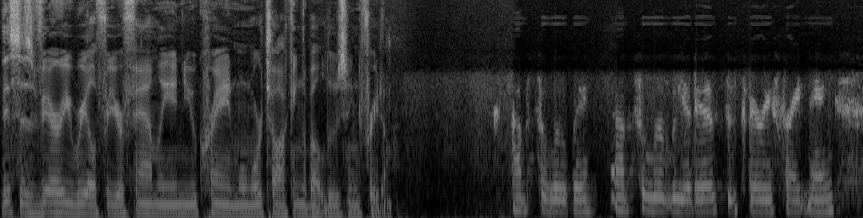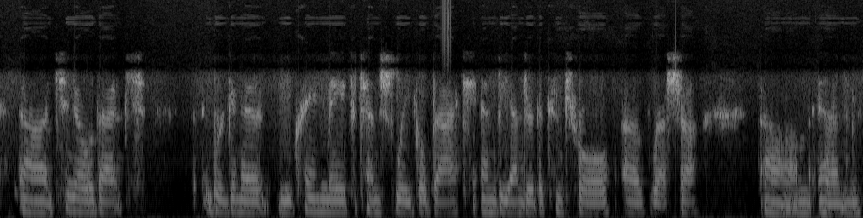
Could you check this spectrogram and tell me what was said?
this is very real for your family in Ukraine when we're talking about losing freedom. Absolutely. Absolutely, it is. It's very frightening uh, to know that we're going to, Ukraine may potentially go back and be under the control of Russia um, and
